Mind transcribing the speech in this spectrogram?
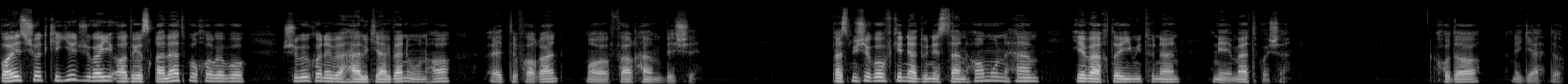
باعث شد که یه جورایی آدرس غلط بخوره و شروع کنه به حل کردن اونها و اتفاقا موفق هم بشه. پس میشه گفت که ندونستن هامون هم یه وقتایی می‌تونن نعمت باشن. خدا نگهدار.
